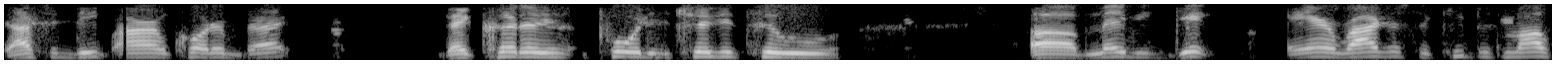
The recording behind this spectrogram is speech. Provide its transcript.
That's a deep arm quarterback. They could have pulled the trigger to uh, maybe get Aaron Rodgers to keep his mouth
